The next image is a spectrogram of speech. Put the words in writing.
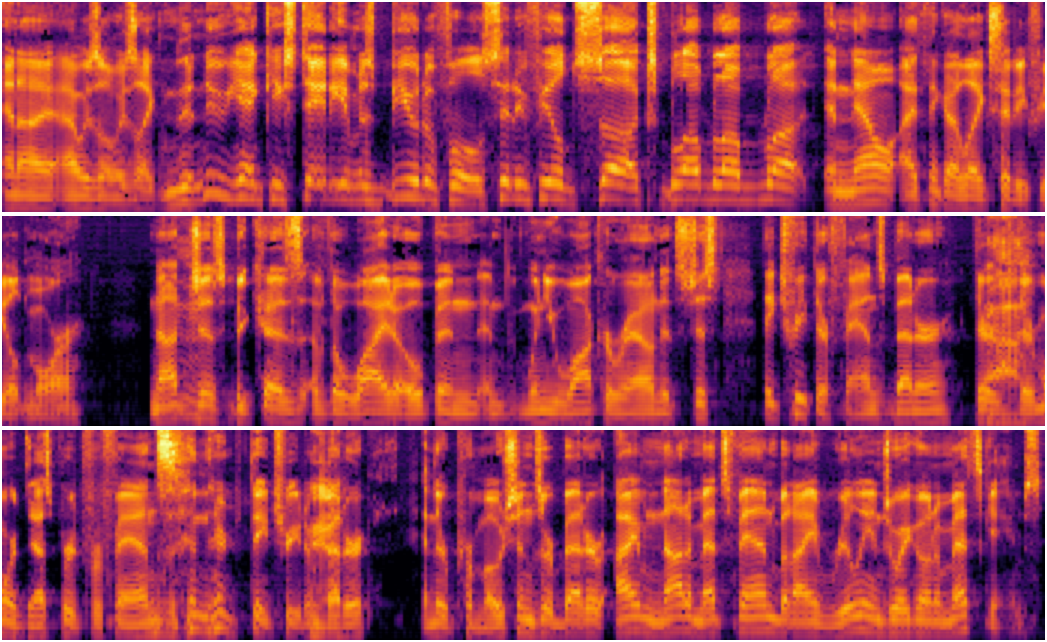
And I, I was always like, the new Yankee Stadium is beautiful. Citi Field sucks, blah, blah, blah. And now I think I like Citi Field more. Not hmm. just because of the wide open and when you walk around, it's just they treat their fans better. They're they're more desperate for fans and they they treat them better and their promotions are better. I'm not a Mets fan, but I really enjoy going to Mets games.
